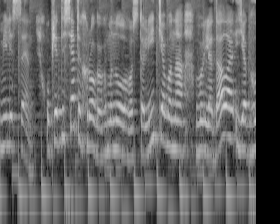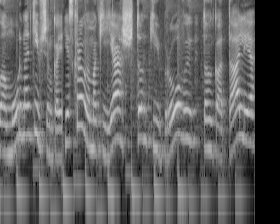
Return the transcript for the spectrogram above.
Мілісен. У 50-х роках минулого століття вона виглядала як гламурна дівчинка. Яскравий макіяж, тонкі брови, тонка талія,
